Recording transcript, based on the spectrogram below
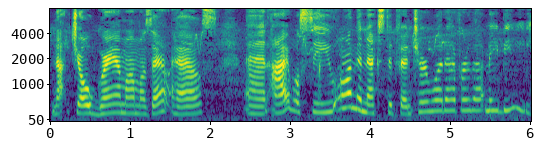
not your grandmama's outhouse. And I will see you on the next adventure, whatever that may be.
